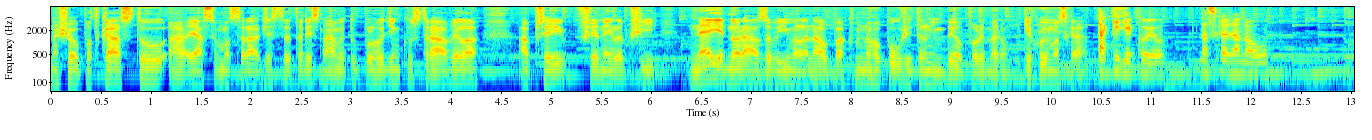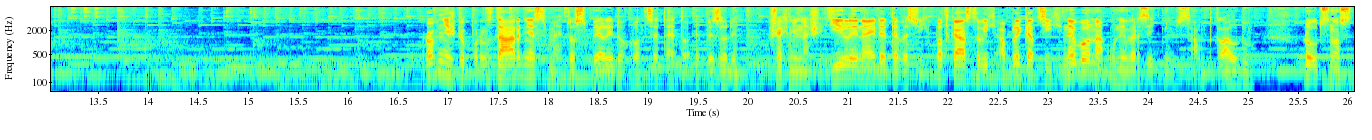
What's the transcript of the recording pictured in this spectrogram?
našeho podcastu a já jsem moc rád, že jste tady s námi tu půl hodinku strávila a přeji vše nejlepší ne jednorázovým, ale naopak mnoho použitelným biopolymerům. Děkuji moc krát. Taky děkuji. Naschledanou. Rovněž doporu zdárně jsme dospěli do konce této epizody. Všechny naše díly najdete ve svých podcastových aplikacích nebo na univerzitním Soundcloudu. Budoucnost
